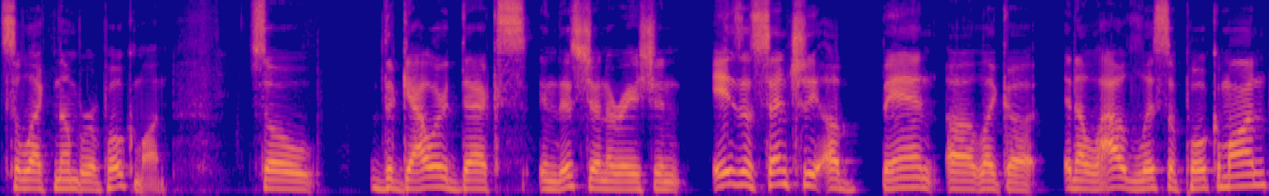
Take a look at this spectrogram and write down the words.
select number of Pokemon. So the Galar dex in this generation is essentially a ban, uh, like a an allowed list of Pokemon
